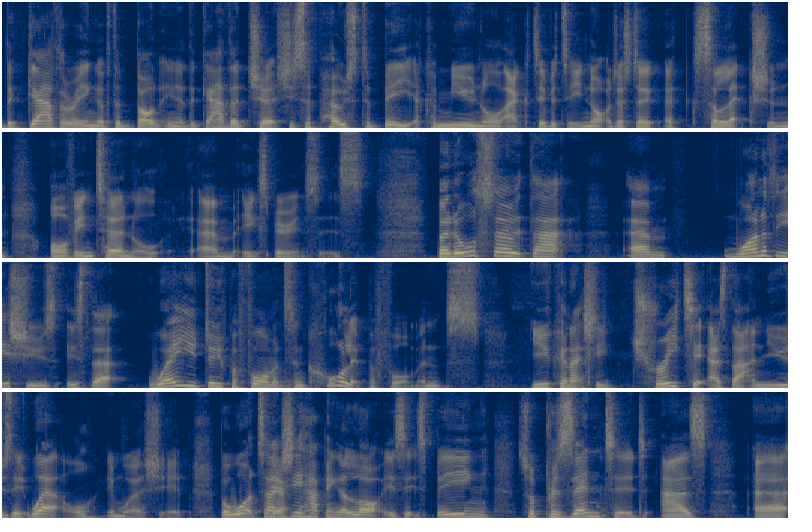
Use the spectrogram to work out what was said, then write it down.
the gathering of the body, you know, the gathered church is supposed to be a communal activity, not just a, a selection of internal um, experiences. But also that um, one of the issues is that where you do performance and call it performance, you can actually treat it as that and use it well in worship. But what's actually happening a lot is it's being sort of presented as uh,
